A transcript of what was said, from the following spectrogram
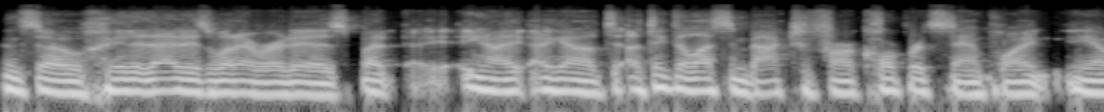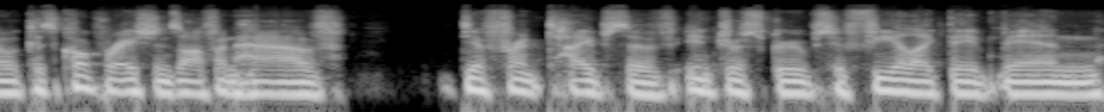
and so that is whatever it is. But you know, again, I'll, t- I'll take the lesson back to from a corporate standpoint. You know, because corporations often have different types of interest groups who feel like they've been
